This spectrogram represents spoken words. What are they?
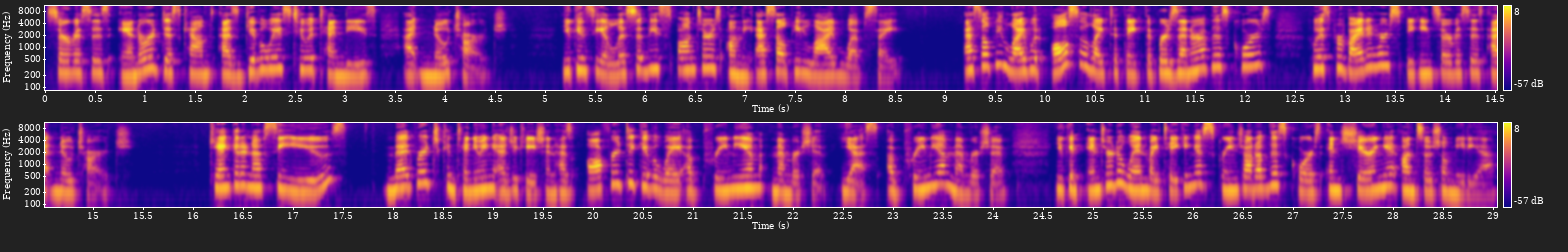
services, and or discounts as giveaways to attendees at no charge. You can see a list of these sponsors on the SLP Live website. SLP Live would also like to thank the presenter of this course who has provided her speaking services at no charge. Can't get enough CEUs? MedBridge Continuing Education has offered to give away a premium membership. Yes, a premium membership you can enter to win by taking a screenshot of this course and sharing it on social media.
